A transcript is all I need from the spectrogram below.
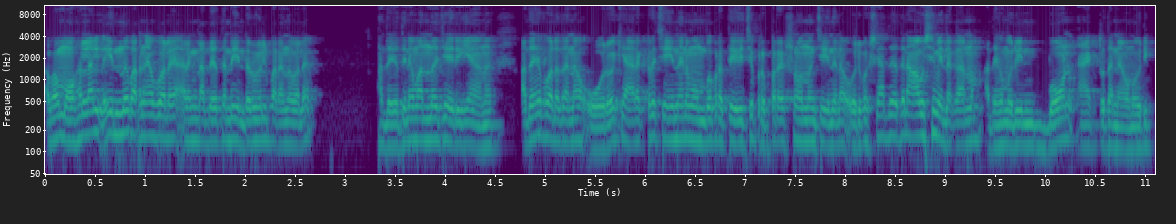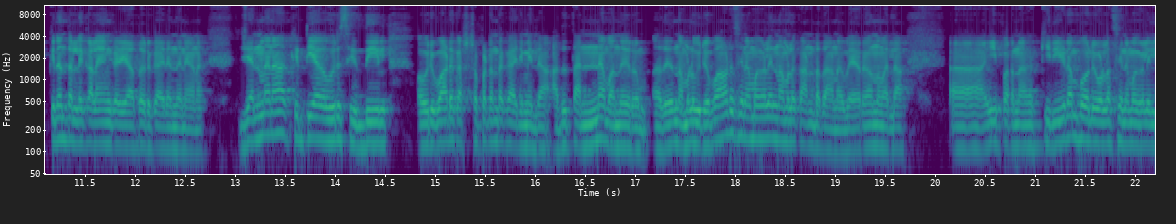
അപ്പോൾ മോഹൻലാൽ ഇന്ന് പറഞ്ഞ പോലെ അല്ലെങ്കിൽ അദ്ദേഹത്തിന്റെ ഇന്റർവ്യൂവിൽ പറയുന്ന പോലെ അദ്ദേഹത്തിന് വന്ന് ചേരുകയാണ്. അതേപോലെ തന്നെ ഓരോ ക്യാരക്ടർ ചെയ്യുന്നതിന് മുമ്പ് പ്രത്യേകിച്ച് പ്രിപ്പറേഷൻ ഒന്നും ചെയ്യുന്നില്ല. ഒരുപക്ഷെ അദ്ദേഹത്തിന് ആവശ്യമില്ല. കാരണം അദ്ദേഹം ഒരു ബോൺ ആക്ടർ തന്നെയാണ്. ഒരിക്കലും തള്ളിക്കളയാൻ കഴിയാത്ത ഒരു കാര്യം തന്നെയാണ്. ജന്മന കിട്ടിയ ഒരു സിദ്ധിയിൽ ഒരുപാട് കഷ്ടപ്പെടേണ്ട കാര്യമില്ല. അത് തന്നെ വന്നേറും അത് നമ്മൾ ഒരുപാട് സിനിമകളിൽ നമ്മൾ കണ്ടതാണ്. വേറെ ഒന്നുമല്ല. ഈ പറഞ്ഞ കിരീടം പോലെയുള്ള സിനിമകളിൽ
